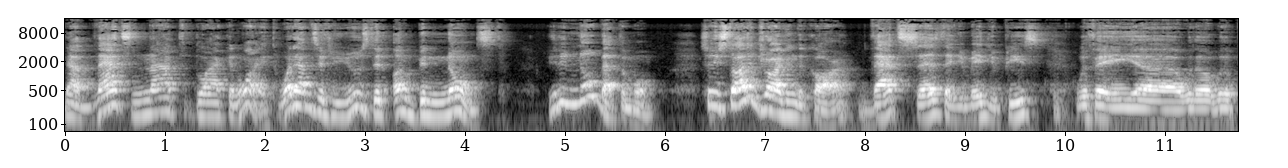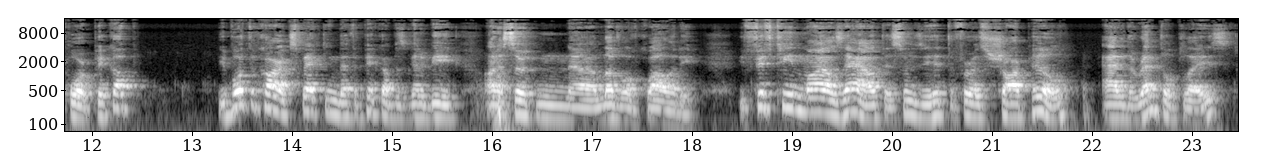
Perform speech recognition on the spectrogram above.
Now, that's not black and white. What happens if you used it unbeknownst? You didn't know about the mum. So you started driving the car. That says that you made your peace with a uh, with a with a poor pickup. You bought the car expecting that the pickup is going to be on a certain uh, level of quality. You're 15 miles out, as soon as you hit the first sharp hill out of the rental place,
